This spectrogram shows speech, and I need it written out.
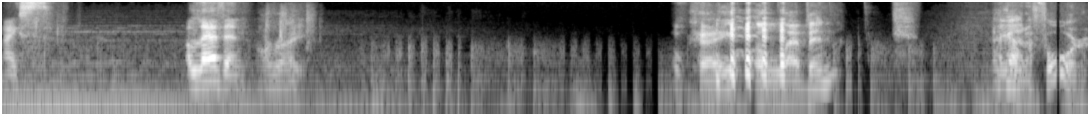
Nice. 11. All right. Okay, 11, I got a four.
